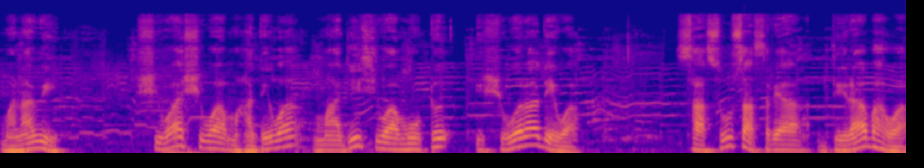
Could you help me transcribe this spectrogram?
म्हणावी शिवा शिवा महादेवा माझी शिवा मोठ ईश्वरा देवा सासू सासऱ्या दिरा भावा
